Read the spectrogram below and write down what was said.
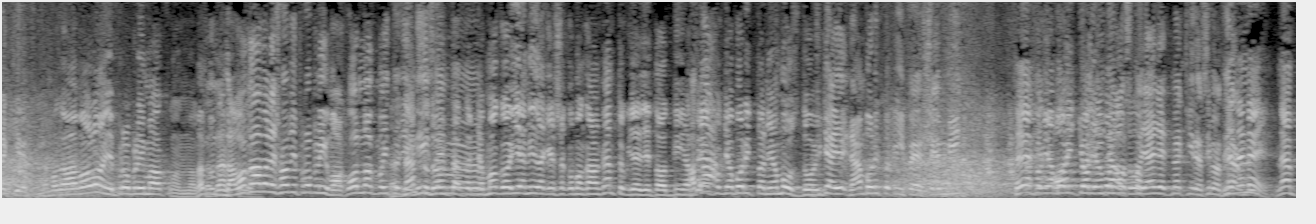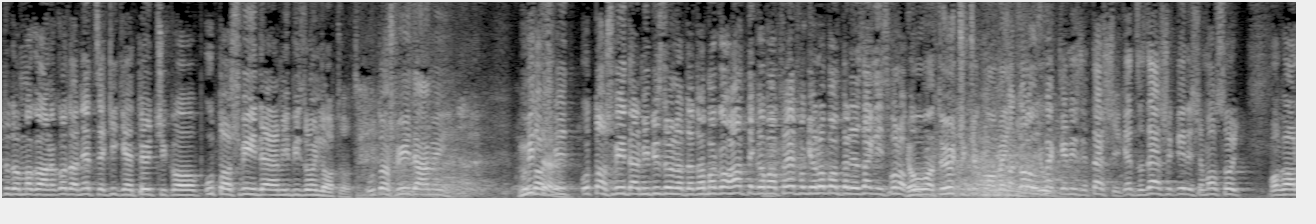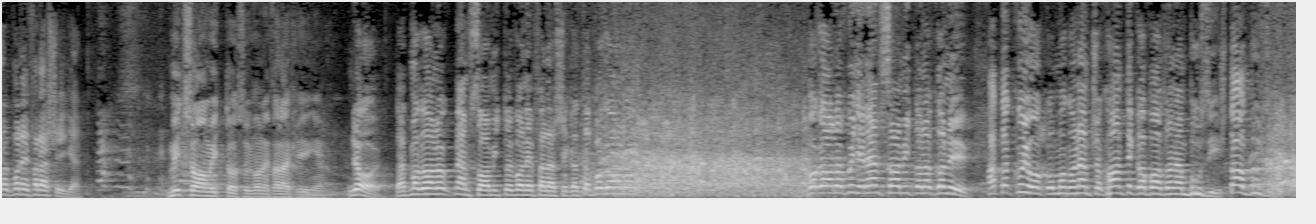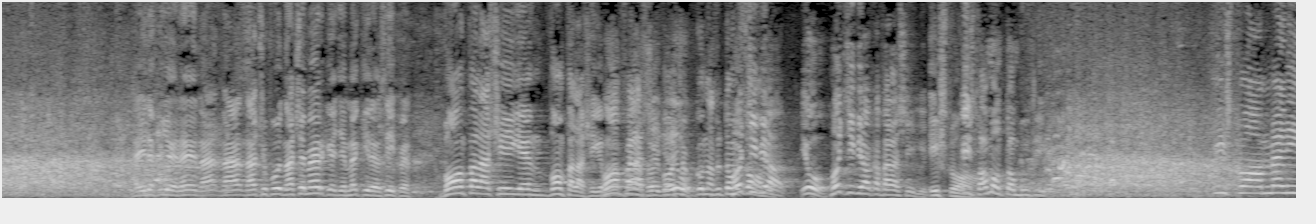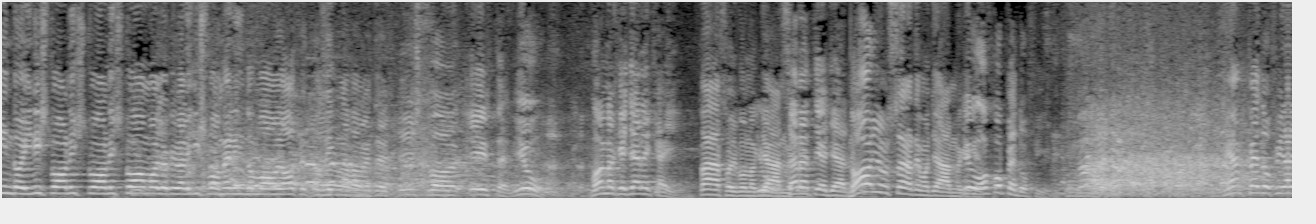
Megkérem. De magával annyi problémák vannak. Na, De tudom. magával is valami problémák vannak, majd Hát hogy nem én tudom, nézem, tehát hogyha maga ilyen ideges, akkor magának nem tudja jegyet adni. Hát Hát fel á- fogja borítani a mozdony. Figyelj, nem borítok én fel semmit. Fel fogja borítani a ide azt a jegyet, megkérem szépen. Ne, ne, ne, nem tudom magának odaadni, egyszer ki kell töltsük a utasvédelmi bizonylatot. Utasvédelmi. Utasvéd, utasvédelmi bizonylatot, ha maga a hatikamat fel fogja robbantani az egész vonatot. Jó van, töltsük csak ma A menjünk. kalóz Jó. meg kell nézni, tessék, ez az első kérdésem az, hogy magának van-e felesége? Mit számítasz, hogy van-e feleségem? Jó, tehát magának nem számít, hogy van-e felesége. Tehát magának... Magának ugye nem számítanak a nők. Hát akkor jó, akkor maga nem csak handikapat, hanem buzis. Tehát buzis. Ne, ide figyelj, ne, ne, ne, ne, csupod, ne csemerkedjen, megkérem szépen. Van feleségem, van feleségem. Van felszólj, felesége, van. Csak onnan tudtam, Hogy számít. hívják? Jó, hogy hívják a feleségét? István. István, mondtam buzi. István, Melinda, én István, István, István vagyok, mivel István, Melinda, ma átett az én nevemet. István, értem, jó. Vannak egy gyerekei? Persze, hogy vannak Jó, gyermekek. szereti a gyermeket? Nagyon szeretem a gyermekeket. Jó, akkor pedofil. Nem pedofil,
